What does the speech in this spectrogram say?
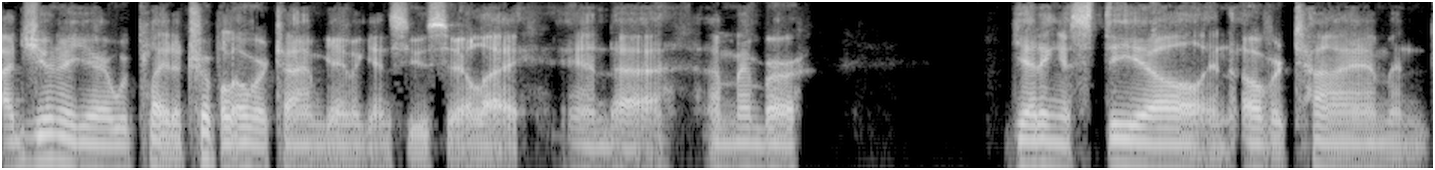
my junior year we played a triple overtime game against UCLA, and uh, I remember getting a steal in overtime, and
